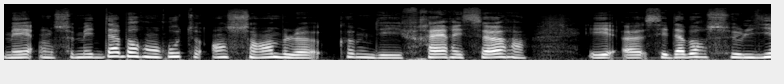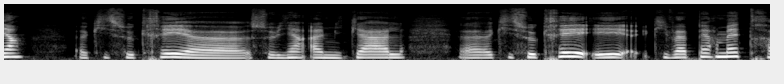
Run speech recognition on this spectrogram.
mais on se met d'abord en route ensemble, comme des frères et sœurs. Et euh, c'est d'abord ce lien qui se crée, ce lien amical, qui se crée et qui va permettre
